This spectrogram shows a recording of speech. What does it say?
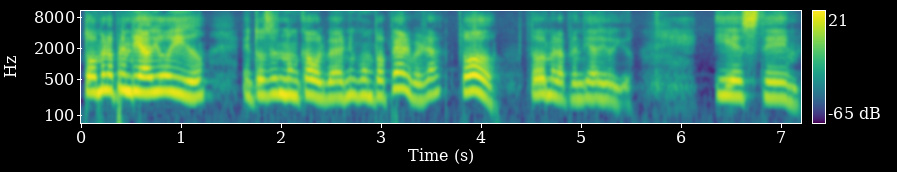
todo me lo aprendía de oído, entonces nunca volví a ver ningún papel, ¿verdad? Todo, todo me lo aprendía de oído. Y este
